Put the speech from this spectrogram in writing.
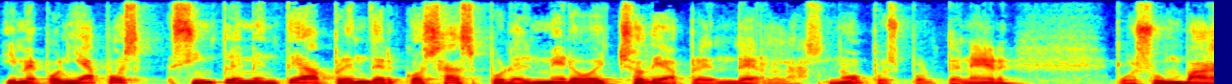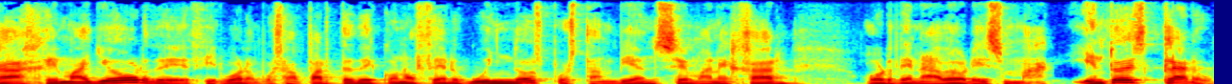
y me ponía pues simplemente a aprender cosas por el mero hecho de aprenderlas, ¿no? Pues por tener pues un bagaje mayor de decir, bueno, pues aparte de conocer Windows, pues también sé manejar ordenadores Mac. Y entonces, claro,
